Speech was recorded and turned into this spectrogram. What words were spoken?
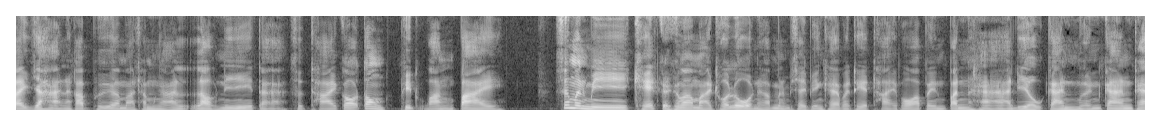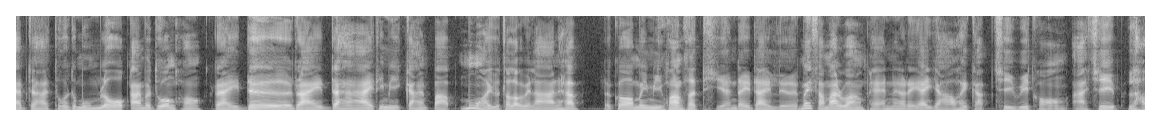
ลายๆอย่างนะครับ เพื่อมาทำงานเหล่านี้แต่สุดท้ายก็ต้องผิดหวังไป ซึ่งมันมีเคสเกิดขึ้นมากมายทั่วโลกนะครับ มันไม่ใช่เพียงแค่ประเทศไทย เพราะว่าเป็นปัญหาเดียวกันเหมือนกันแทบจะทั่วทุกมุมโลกการประท้วงของไรเดอร์รายได้ที่มีการปรับมั่วอยู่ตลอดเวลานะครับแล้วก็ไม่มีความเสถียรใด ๆ เลย ไม่สามารถวางแผนในระยะยาวให้กับชีวิตของอาชีพเหล่า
